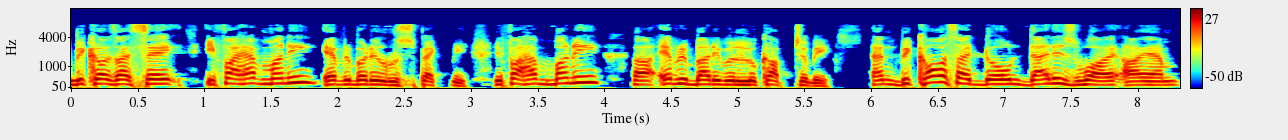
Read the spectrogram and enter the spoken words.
Because I say, if I have money, everybody will respect me. If I have money, uh, everybody will look up to me. And because I don't, that is why I am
